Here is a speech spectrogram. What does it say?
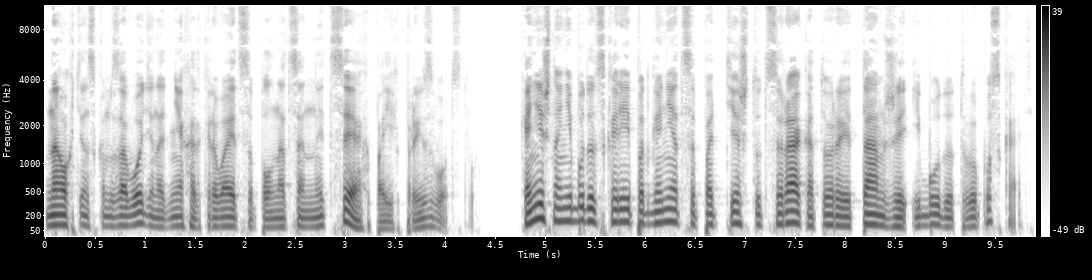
На Охтинском заводе на днях открывается полноценный цех по их производству. Конечно, они будут скорее подгоняться под те штуцера, которые там же и будут выпускать.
